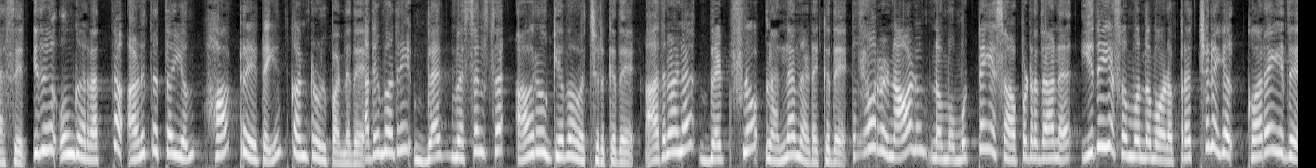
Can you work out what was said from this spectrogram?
ஆசிட் இது உங்க ரத்த அழுத்தத்தையும் ஹார்ட் ரேட்டையும் கண்ட்ரோல் பண்ணுது. அதே மாதிரி பிளட் வெசல்ஸ ஆரோக்கியமா வச்சிருக்குது. அதனால பிளட் ஃப்ளோ நல்லா நடக்குது. ஒவ்வொரு நாளும் நம்ம முட்டைய சாப்பிடுறதால இதய சம்பந்தமான பிரச்சனைகள் குறையுது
